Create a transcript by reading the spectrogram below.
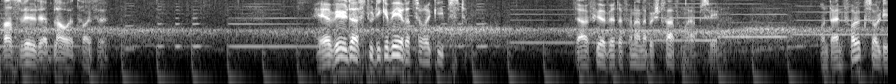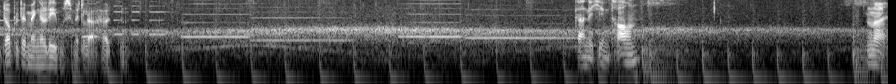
Was will der blaue Teufel? Er will, dass du die Gewehre zurückgibst. Dafür wird er von einer Bestrafung absehen. Und dein Volk soll die doppelte Menge Lebensmittel erhalten. Kann ich ihm trauen? Nein.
